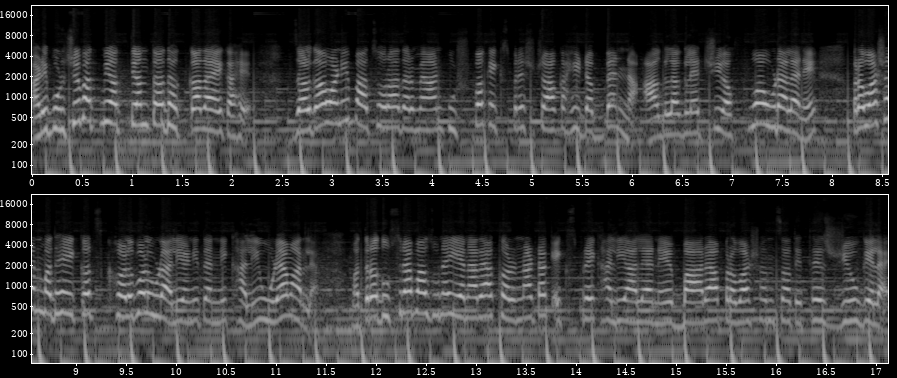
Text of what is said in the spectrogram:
आणि पुढची बातमी अत्यंत धक्कादायक आहे. जळगाव आणि पाचोरा दरम्यान पुष्पक एक्सप्रेसच्या काही डब्यांना आग लागल्याची अफवा उडाल्याने प्रवाशांमध्ये एकच खळबळ उडाली आणि त्यांनी खाली उड्या मारल्या. मात्र दुसऱ्या बाजूने येणाऱ्या कर्नाटक एक्सप्रेस खाली आल्याने बारा प्रवाशांचा तिथेच जीव गेलाय.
